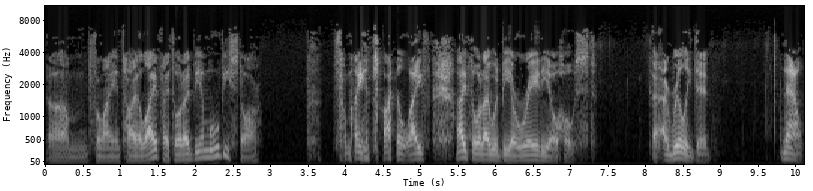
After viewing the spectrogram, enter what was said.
Um, for my entire life, I thought I'd be a movie star. for my entire life, I thought I would be a radio host. I really did. Now,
